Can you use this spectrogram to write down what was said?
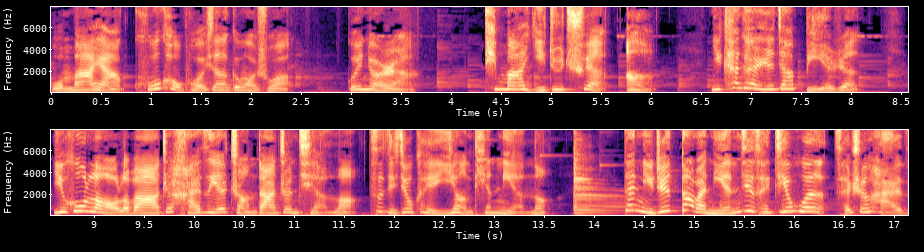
我妈呀，苦口婆心的跟我说：“闺女儿啊，听妈一句劝啊，你看看人家别人，以后老了吧，这孩子也长大挣钱了，自己就可以颐养天年呢。但你这大把年纪才结婚才生孩子，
